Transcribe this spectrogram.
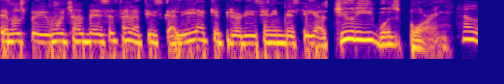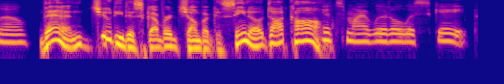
hemos pedido muchas veces a la fiscalía que prioricen investigación. Judy was boring. Hello. Then Judy discovered chumbacasino.com. It's my little escape.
